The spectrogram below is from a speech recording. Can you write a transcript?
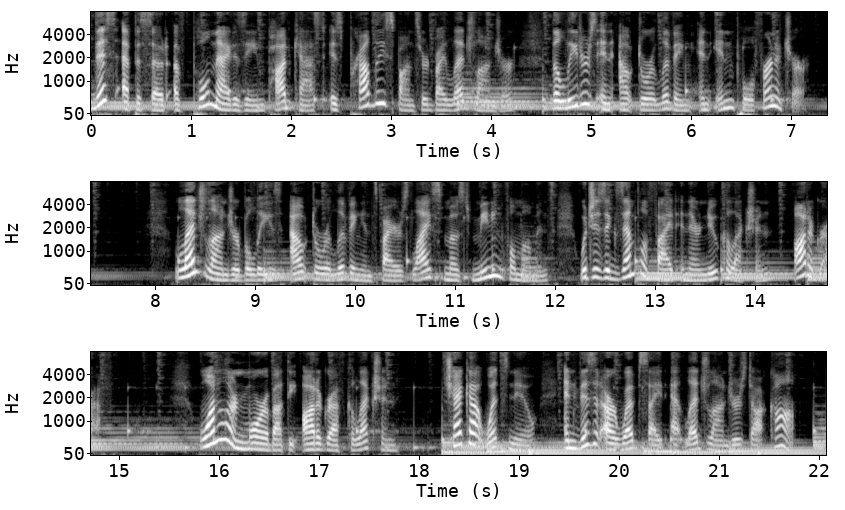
This episode of Pool Magazine Podcast is proudly sponsored by Ledge Lounger, the leaders in outdoor living and in pool furniture. Ledge Lounger believes outdoor living inspires life's most meaningful moments, which is exemplified in their new collection, Autograph. Want to learn more about the Autograph collection? Check out what's new and visit our website at ledgeloungers.com.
